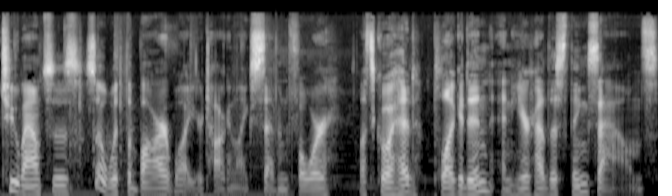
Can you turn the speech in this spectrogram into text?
2 ounces, so with the bar, well, you're talking like 7.4. Let's go ahead, plug it in, and hear how this thing sounds.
